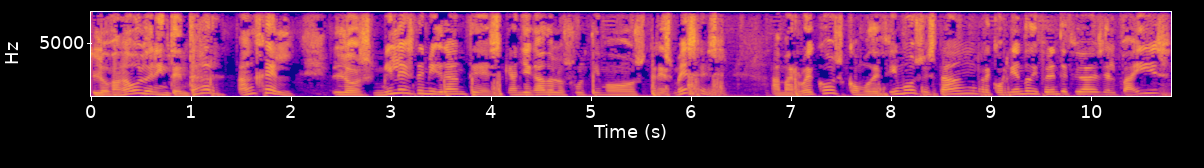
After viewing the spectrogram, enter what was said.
Lo van a volver a intentar, Ángel. Los miles de migrantes que han llegado los últimos tres meses a Marruecos, como decimos, están recorriendo diferentes ciudades del país,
